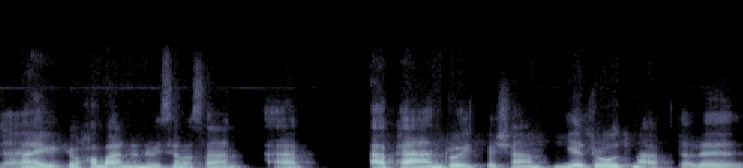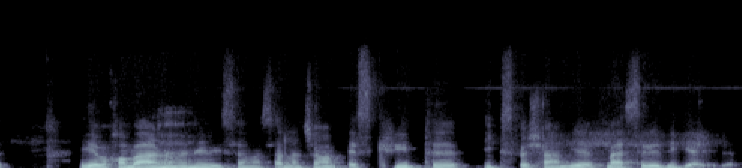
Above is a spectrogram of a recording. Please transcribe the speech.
من اگه که بخوام برنامه نویس مثلا app اندروید بشم یه roadmap داره. اگه بخوام برنامه نویس مثلا JavaScript ایکس بشم یه مسیر دیگری داره.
